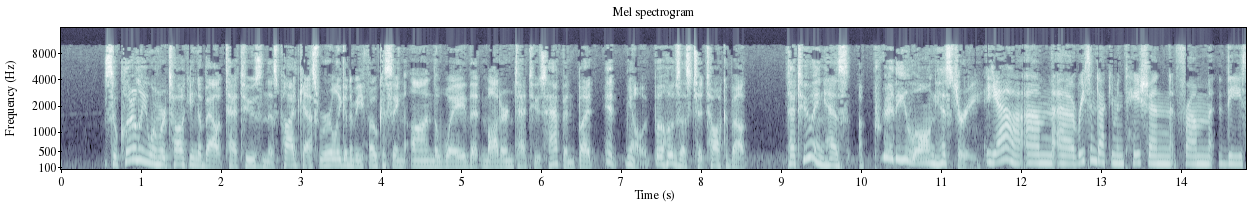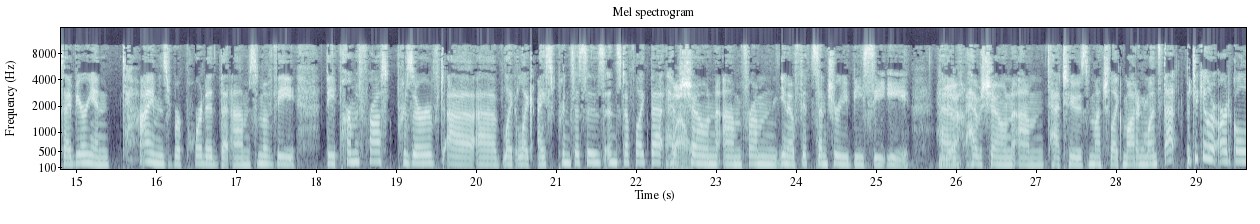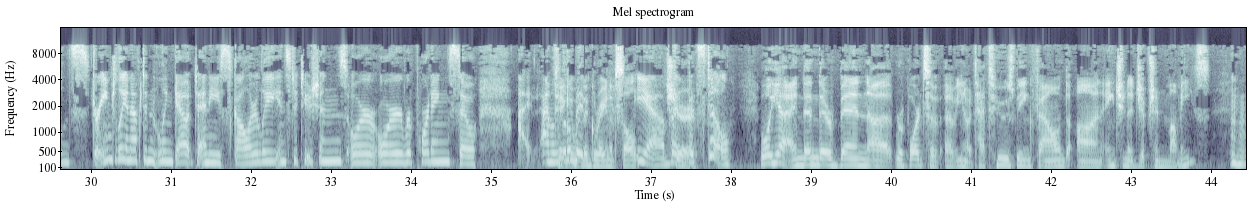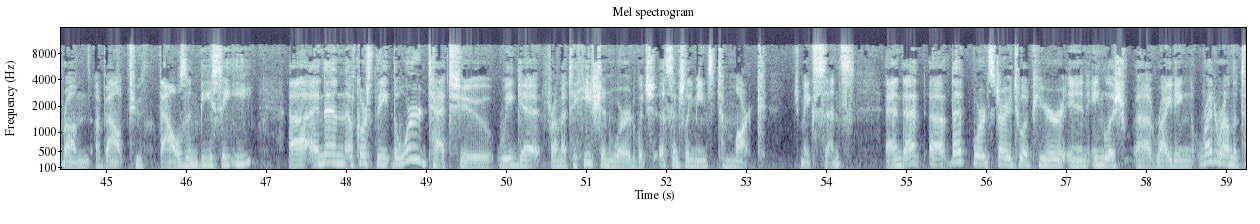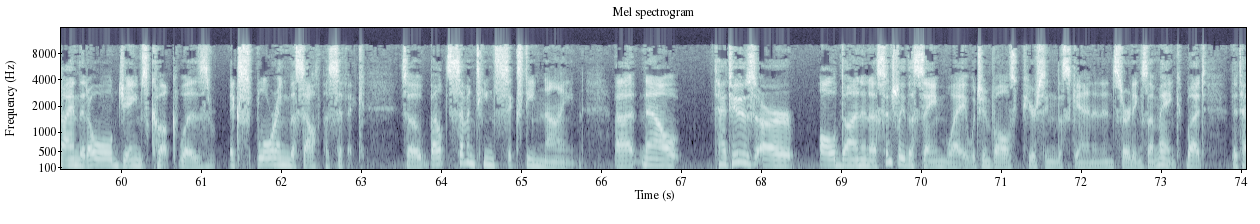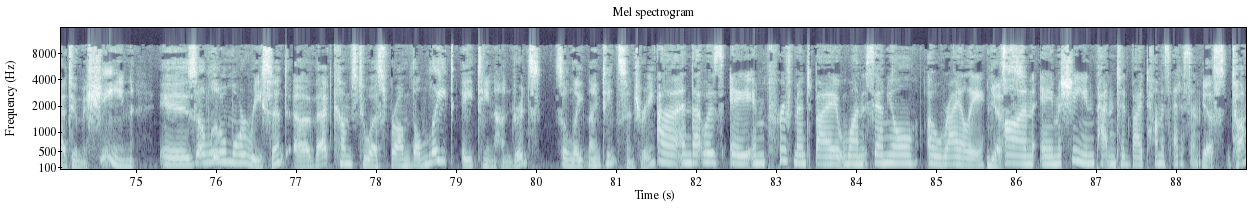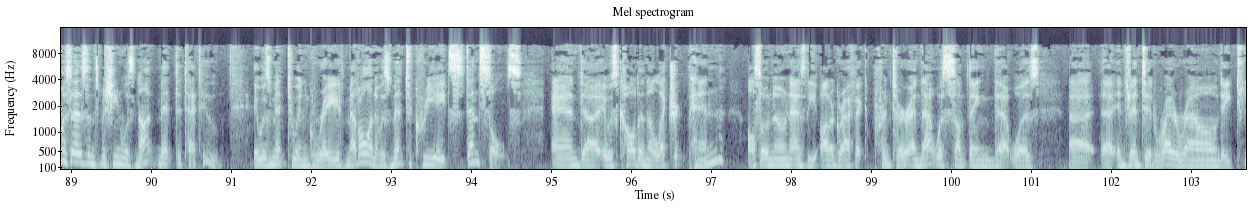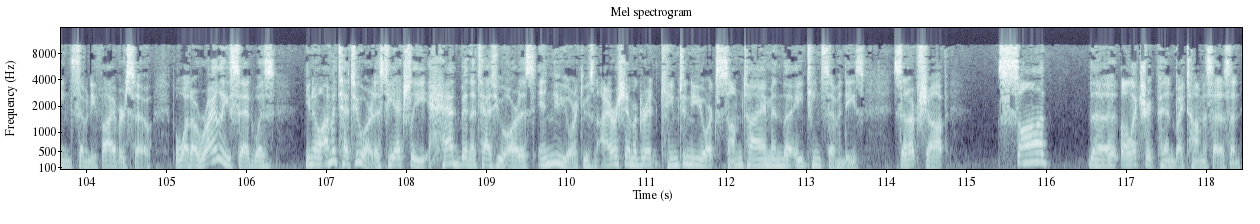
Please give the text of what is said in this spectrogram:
So clearly, when we're talking about tattoos in this podcast, we're really going to be focusing on the way that modern tattoos happen. But it, you know, it behooves us to talk about tattooing has a pretty long history. Yeah, um, uh, recent documentation from the Siberian Times reported that um, some of the the permafrost preserved, uh, uh, like like ice princesses and stuff like that, have wow. shown um, from you know fifth century BCE have yeah. have shown um, tattoos much like modern ones. That particular article, strangely enough, didn't link out to any scholarly institutions or or reporting. So I, am a little bit with a grain of salt. Yeah, but sure. but still. Well, yeah, and then there have been uh, reports of, of, you know tattoos being found on ancient Egyptian mummies mm-hmm. from about 2000 BCE. Uh, and then, of course, the, the word tattoo we get from a Tahitian word, which essentially means to mark, which makes sense. And that uh, that word started to appear in English uh, writing right around the time that old James Cook was exploring the South Pacific. So about 1769. Uh, now, Tattoos are all done in essentially the same way, which involves piercing the skin and inserting some ink. But the tattoo machine is a little more recent. Uh, that comes to us from the late 1800s, so late 19th century. Uh, and that was a improvement by one Samuel O'Reilly yes. on a machine patented by Thomas Edison. Yes, Thomas Edison's machine was not meant to tattoo. It was meant to engrave metal, and it was meant to create stencils. And uh, it was called an electric pen also known as the autographic printer, and that was something that was uh, uh, invented right around 1875 or so. But what O'Reilly said was, you know, I'm a tattoo artist. He actually had been a tattoo artist in New York. He was an Irish immigrant, came to New York sometime in the 1870s, set up shop, saw the electric pen by Thomas Edison.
